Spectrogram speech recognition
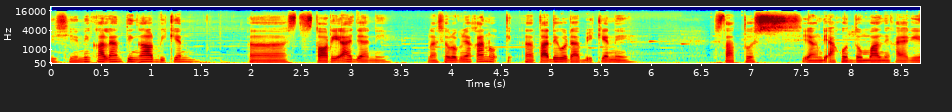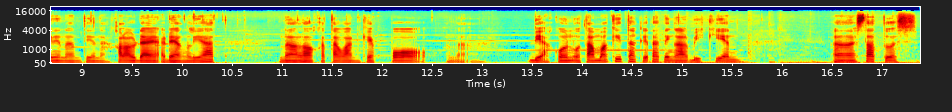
Di sini kalian tinggal bikin uh, story aja nih. Nah sebelumnya kan uh, tadi udah bikin nih status yang di akun tumbal nih kayak gini nanti. Nah kalau udah ada yang lihat nah lo ketahuan kepo. Nah di akun utama kita kita tinggal bikin uh, status.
